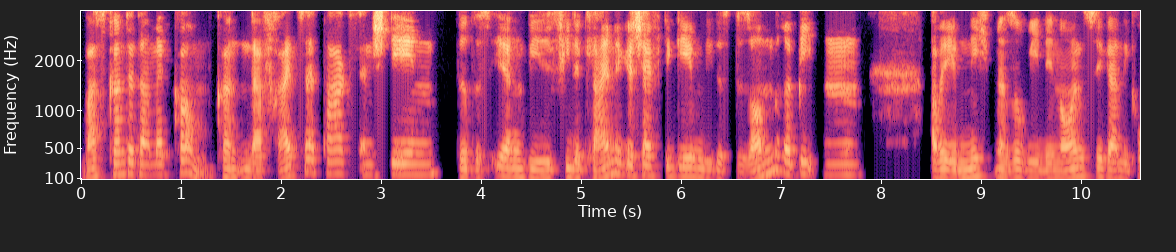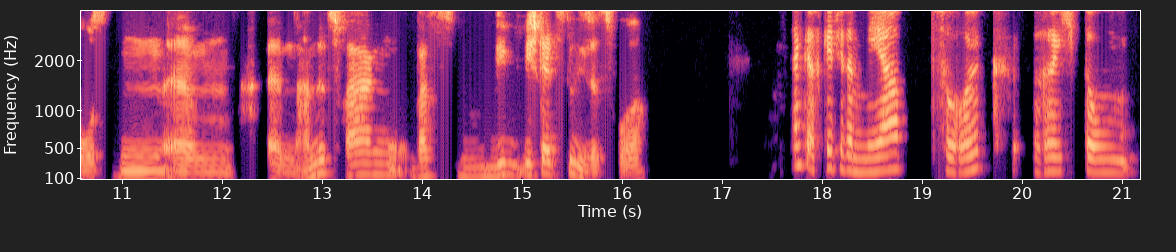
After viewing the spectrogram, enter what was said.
Was könnte damit kommen? Könnten da Freizeitparks entstehen? Wird es irgendwie viele kleine Geschäfte geben, die das Besondere bieten? aber eben nicht mehr so wie in den 90ern die großen ähm, ähm, Handelsfragen. Was, wie, wie stellst du dir das vor? Ich denke, es geht wieder mehr zurück Richtung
